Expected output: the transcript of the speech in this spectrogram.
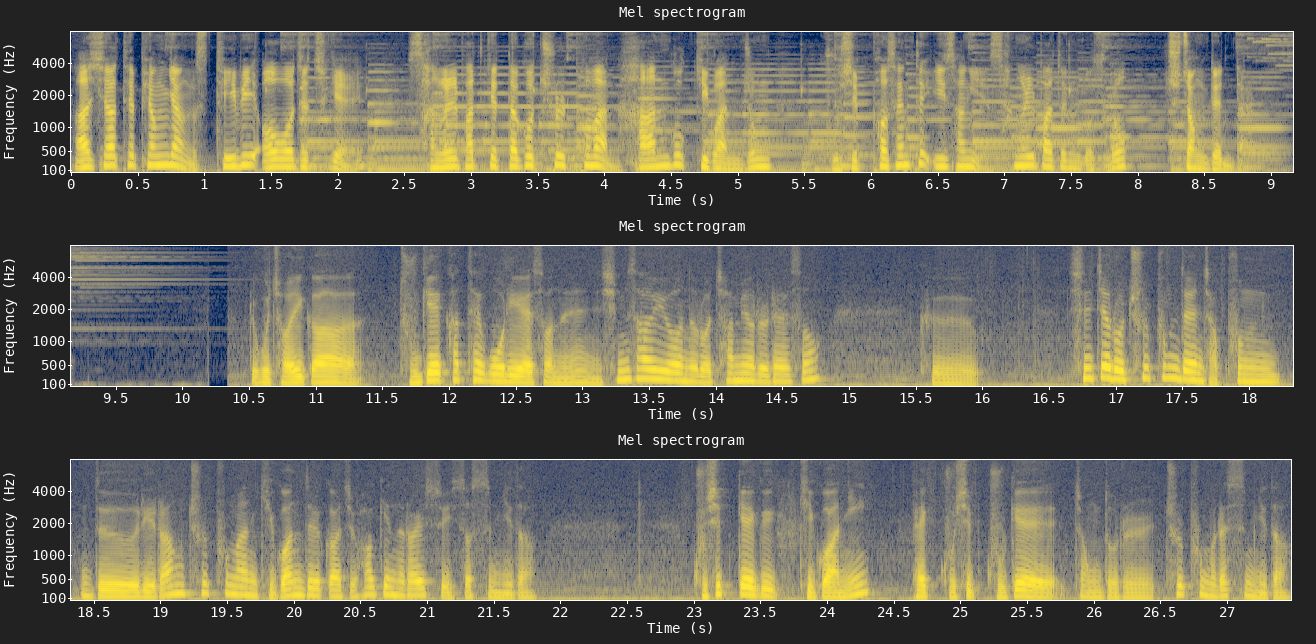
아시아 태평양 스티비 어워즈 측에 상을 받겠다고 출품한 한국 기관 중 90% 이상이 상을 받은 것으로 추정된다. 그리고 저희가 두 개 카테고리에서는 심사위원으로 참여를 해서 그 실제로 출품된 작품들이랑 출품한 기관들까지 확인을 할 수 있었습니다. 90개 기관이 199개 정도를 출품을 했습니다.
